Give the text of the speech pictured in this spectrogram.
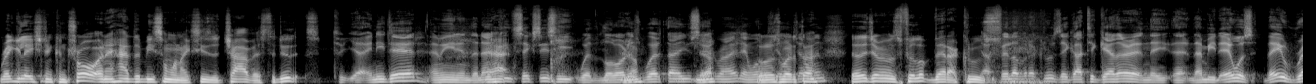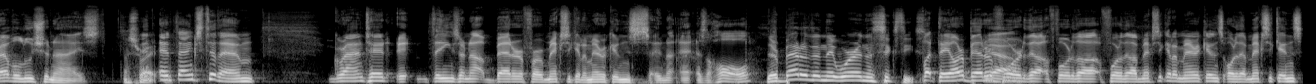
regulation and control, and it had to be someone like Cesar Chavez to do this. To, yeah, and he did. I mean, in the 1960s, he with Dolores Yeah. Huerta, you said, right? And Dolores was the other Huerta. gentleman? The other gentleman was Philip Vera Cruz. Yeah, Philip Vera Cruz, they got together and they, and I mean, it was, they revolutionized. That's right. And, and thanks to them, granted, it, things are not better for Mexican Americans as a whole, They're better than they were in the '60s. but they are better Yeah. for the for the for the Mexican Americans or the Mexicans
